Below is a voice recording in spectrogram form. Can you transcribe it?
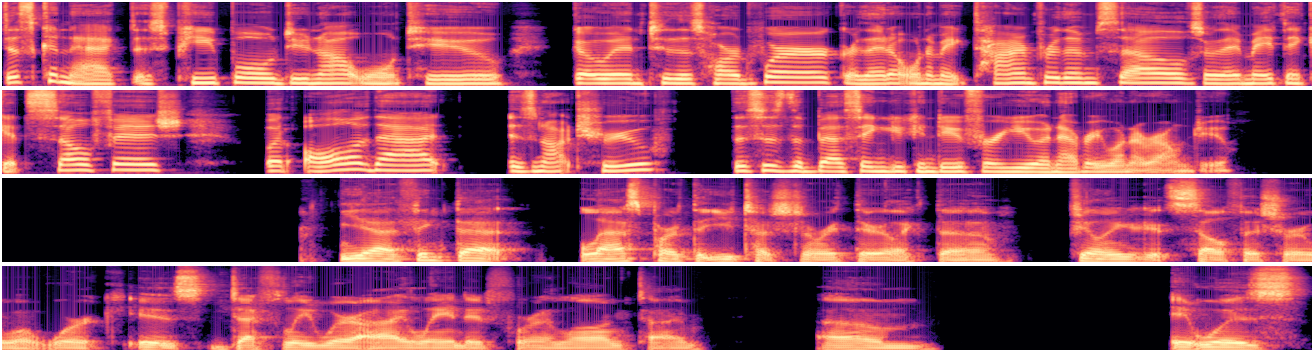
disconnect is people do not want to go into this hard work or they don't want to make time for themselves or they may think it's selfish, but all of that is not true. This is the best thing you can do for you and everyone around you. Yeah, I think that last part that you touched on right there, like the feeling it gets selfish or it won't work, is definitely where I landed for a long time. Um, it was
